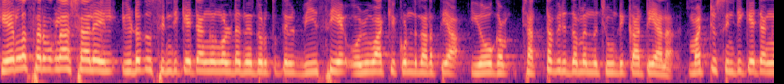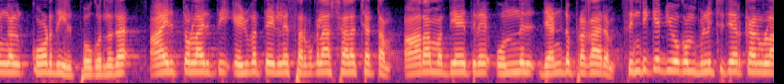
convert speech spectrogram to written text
കേരള സർവകലാശാലയിൽ ഇടതു സിൻഡിക്കേറ്റ് അംഗങ്ങളുടെ നേതൃത്വത്തിൽ വി സിയെ ഒഴിവാക്കിക്കൊണ്ട് നടത്തിയ യോഗം ചട്ടവിരുദ്ധമെന്ന് ചൂണ്ടിക്കാട്ടിയാണ് മറ്റു സിൻഡിക്കേറ്റ് അംഗങ്ങൾ കോടതിയിൽ പോകുന്നത്. ആയിരത്തി തൊള്ളായിരത്തി എഴുപത്തിയേഴിലെ സർവകലാശാല ചട്ടം ആറാം അധ്യായത്തിലെ ഒന്നിൽ രണ്ട് പ്രകാരം സിൻഡിക്കേറ്റ് യോഗം വിളിച്ചു ചേർക്കാനുള്ള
